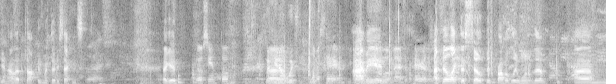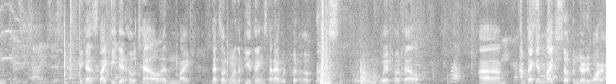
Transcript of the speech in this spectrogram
You're not allowed to talk to him in 30 seconds. Again, Lo siento. But you know Uh, which which pair? You I gotta be able mean, to match a pair. Though. I feel like the soap is probably one of them. Um, because like he did hotel and like that's like one of the few things that I would put ho- like, with hotel. Um, I'm thinking like soap and dirty water.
